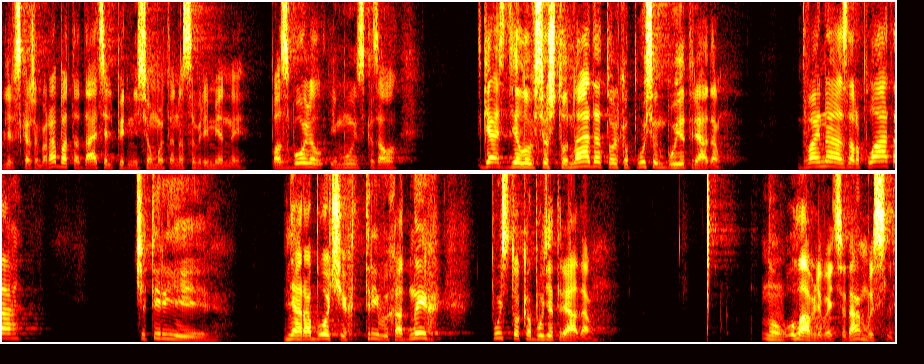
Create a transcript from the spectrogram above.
или, скажем, работодатель, перенесем это на современный, позволил ему и сказал, я сделаю все, что надо, только пусть он будет рядом. Двойная зарплата, четыре дня рабочих, три выходных, пусть только будет рядом ну, улавливаете, да, мысли?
